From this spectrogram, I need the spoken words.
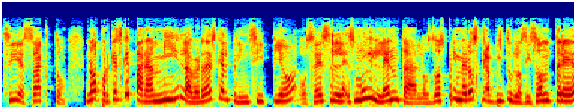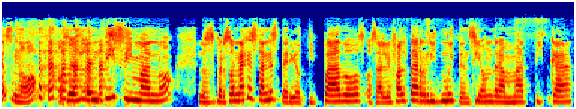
Sí, exacto. No, porque es que para mí, la verdad es que al principio, o sea, es, es, muy lenta. Los dos primeros capítulos, y son tres, ¿no? O sea, es lentísima, ¿no? Los personajes están estereotipados, o sea, le falta ritmo y tensión dramática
